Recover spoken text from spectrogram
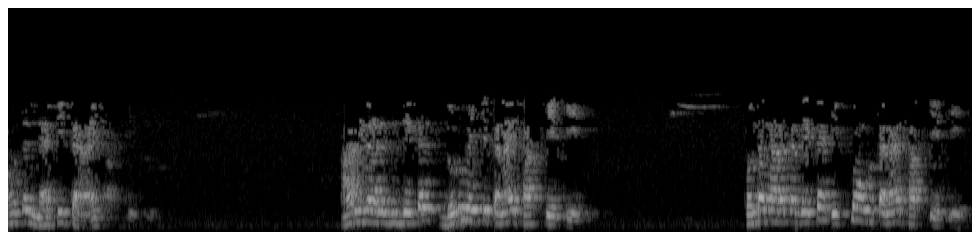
හොඳ නැති තැනයි සත්‍යය. හරි වැරදි දෙක දුරු වෙච්ච තැනයි සත්‍යය තියෙන්නේ. හොඳ නරක දෙක ඉක්ම වූ තැනයි සත්‍යය තියෙන්නේ.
